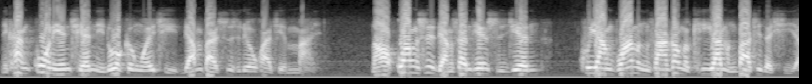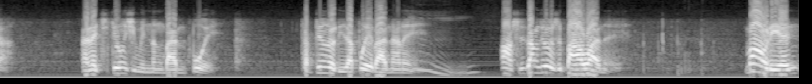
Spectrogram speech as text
你看过年前你如果跟我一起两百四十六块钱买，然后光是两三天时间，开阳盘两三港的 K 啊。两百七十四啊，安尼一张是咪两万八，十张就二十八万了呢，啊，十张就二十八万呢。茂联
